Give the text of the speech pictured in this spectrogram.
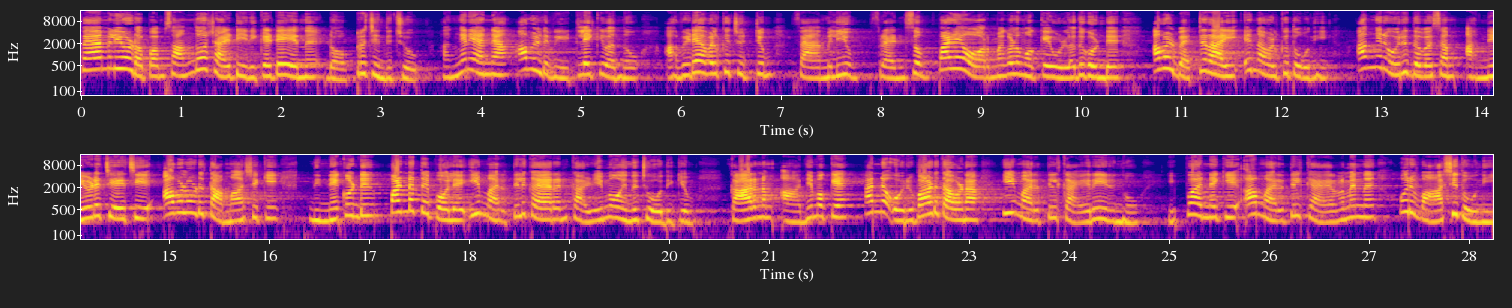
ഫാമിലിയോടൊപ്പം സന്തോഷമായിട്ട് ഇരിക്കട്ടെ എന്ന് ഡോക്ടർ ചിന്തിച്ചു. അങ്ങനെ അന്ന അവളുടെ വീട്ടിലേക്ക് വന്നു. അവിടെ അവൾക്ക് ചുറ്റും ഫാമിലിയും ഫ്രണ്ട്സും പഴയ ഓർമ്മകളും ഒക്കെ ഉള്ളതുകൊണ്ട് അവൾ ബെറ്ററായി എന്ന് അവൾക്ക് തോന്നി. അങ്ങനെ ഒരു ദിവസം അന്നയുടെ ചേച്ചി അവളോട് തമാശയ്ക്ക് നിന്നെക്കൊണ്ട് പണ്ടത്തെ പോലെ ഈ മരത്തിൽ കയറാൻ കഴിയുമോ? എന്ന് ചോദിക്കും. കാരണം ആദ്യമൊക്കെ അന്ന ഒരുപാട് തവണ ഈ മരത്തിൽ കയറിയിരുന്നു. ഇപ്പൊ അന്നയ്ക്ക് ആ മരത്തിൽ കയറണമെന്ന് ഒരു വാശി തോന്നി.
